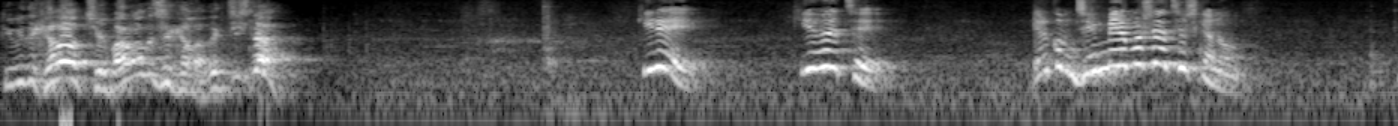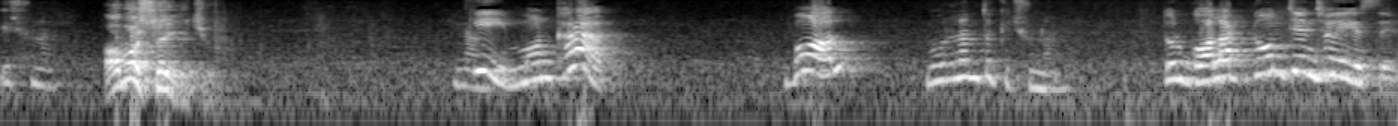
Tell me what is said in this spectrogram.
টিভিতে খেলা হচ্ছে বাংলাদেশের খেলা দেখছিস না? কি রে? কি হয়েছে? এরকম জিম মেরে বসে আছিস কেন? কিছু না। অবশ্যই কিছু। কি মন খারাপ? বল। বললাম তো কিছু না। তোর গলার টোন চেঞ্জ হয়ে গেছে।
